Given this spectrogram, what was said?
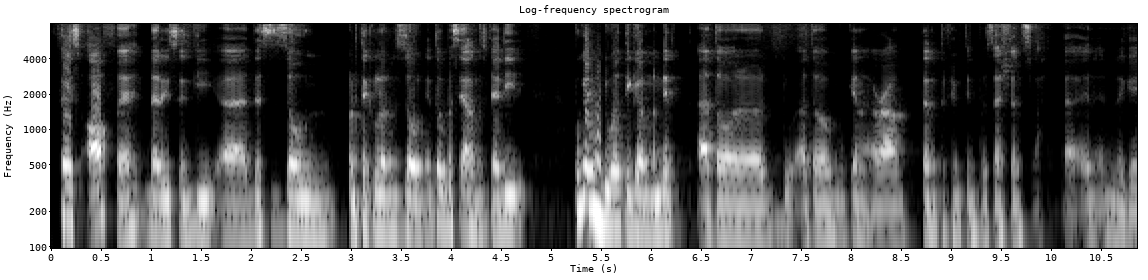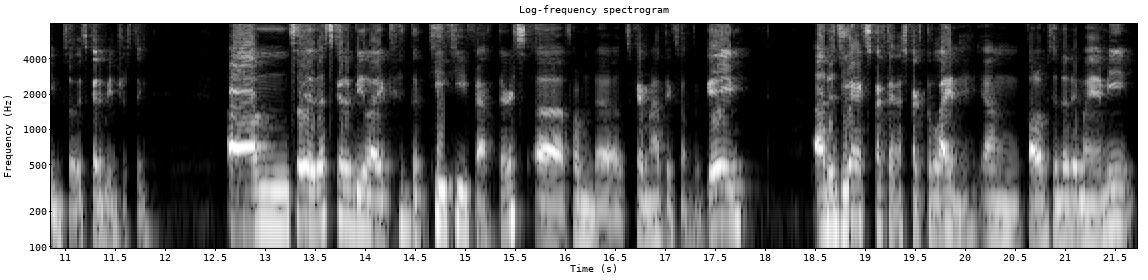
face off eh dari segi uh, this zone particular zone. Itu pasti akan terjadi mungkin 2-3 menit atau atau mungkin around 10 to 15 possessions lah uh, in, in the game. So it's gonna be interesting. Um, so yeah, that's gonna be like the key key factors uh, from the schematics of the game. Ada juga expected expected lain ya, yang kalau misalnya dari Miami,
